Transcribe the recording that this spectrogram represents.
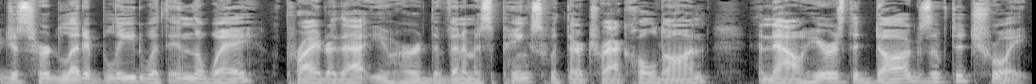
you just heard Let It Bleed within the Way. Prior to that, you heard the Venomous Pinks with their track Hold On. And now here's the Dogs of Detroit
